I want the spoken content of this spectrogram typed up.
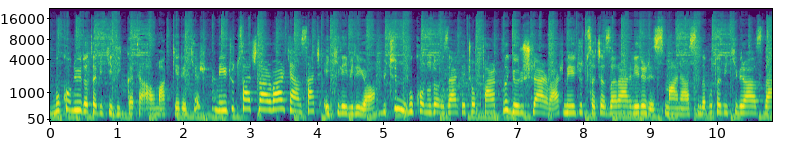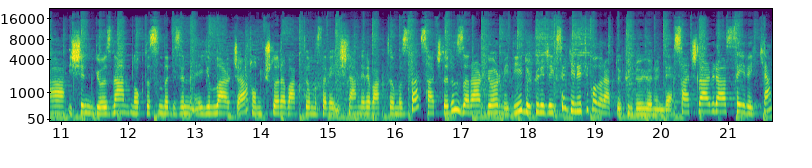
bu konuyu da tabii ki dikkate almak gerekir. Mevcut saçlar varken saç ekilebiliyor. Bütün bu konuda özellikle çok farklı görüşler var. Mevcut saça zarar veririz manasında. Bu tabii ki biraz daha işin gözlem noktasında bizim e, yıllarca sonuçlara baktığımızda ve işlemlere baktığımızda saçların zarar görmediği, dökülecekse genetik olarak döküldüğü yönünde. Saçlar biraz seyrekken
